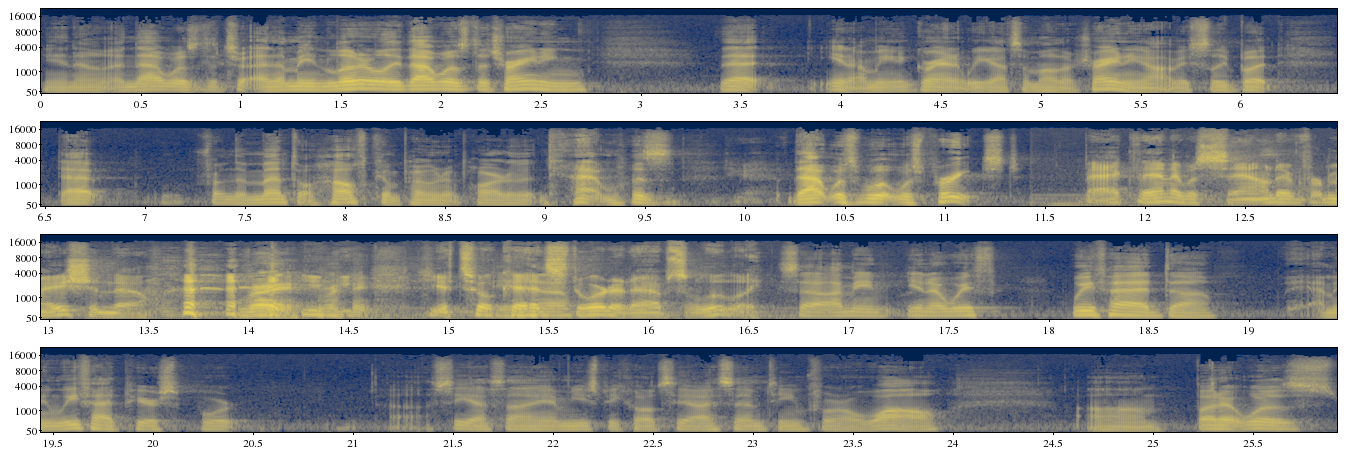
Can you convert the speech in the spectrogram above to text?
You know, and that was the. Tra- I mean, literally, that was the training that you know. I mean, granted, we got some other training, obviously, but that from the mental health component part of it, that was that was what was preached. Back then, it was sound information, though. Right, you, right. you took You know? stored it absolutely. So I mean, you know, we've we've had, uh, I mean, we've had peer support. Uh, CSIM used to be called CISM team for a while, um, but it was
